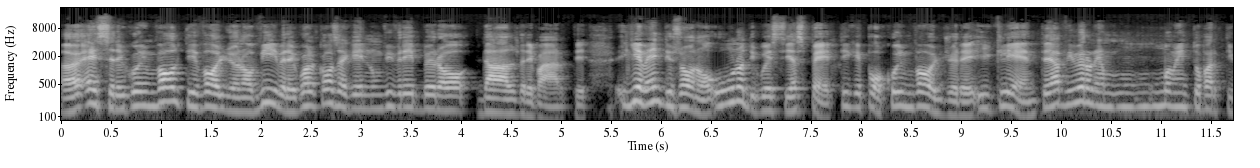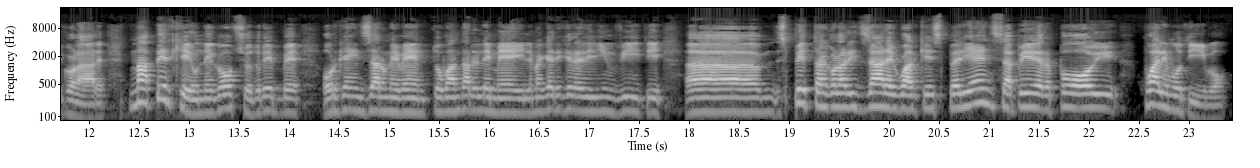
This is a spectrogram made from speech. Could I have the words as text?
eh, essere coinvolti e vogliono vivere qualcosa che non vivrebbero da altre parti. Gli eventi sono uno di questi aspetti che può coinvolgere il cliente a vivere un, un momento particolare. Ma perché un negozio dovrebbe organizzare un evento, mandare le mail, magari caricare degli inviti, uh, spettacolarizzare qualche esperienza per poi quale motivo?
